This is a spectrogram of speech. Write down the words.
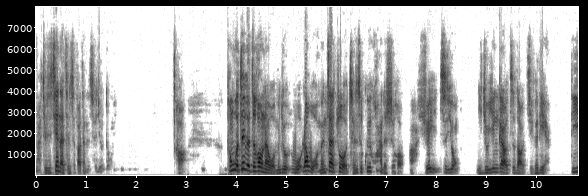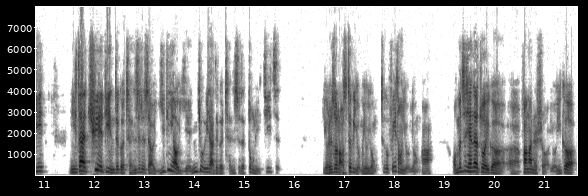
啊，就是现在城市发展的持久动力。好，通过这个之后呢，我们就我那我们在做城市规划的时候啊，学以致用，你就应该要知道几个点。第一。你在确定这个城市的时候，一定要研究一下这个城市的动力机制。有人说老师这个有没有用？这个非常有用啊！我们之前在做一个呃方案的时候，有一个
